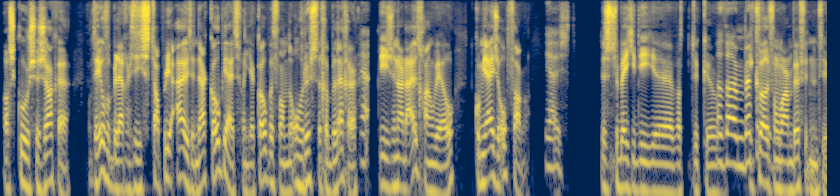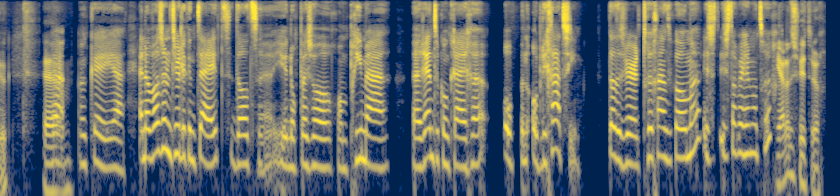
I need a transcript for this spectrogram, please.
als koersen zakken. Want heel veel beleggers die stappen die uit en daar koop jij het van. Je koopt het van de onrustige belegger ja. die ze naar de uitgang wil. kom jij ze opvangen. Juist. Dus het is een beetje die, uh, wat natuurlijk, uh, die quote van Warren Buffett natuurlijk. Ja, um, oké, okay, ja. En dan was er natuurlijk een tijd dat uh, je nog best wel gewoon prima rente kon krijgen op een obligatie. Dat is weer terug aan het komen. Is, het, is dat weer helemaal terug? Ja, dat is weer terug.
